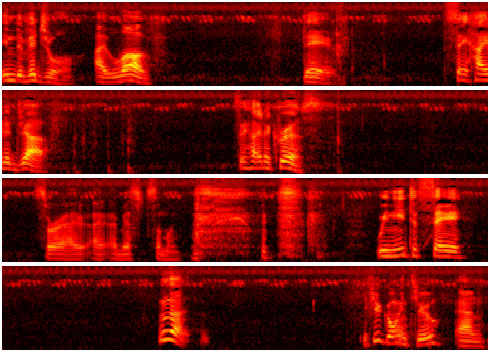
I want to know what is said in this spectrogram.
individual. I love Dave. Say hi to Jeff. Say hi to Chris. Sorry, I, I, missed someone. we need to say if you're going through and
